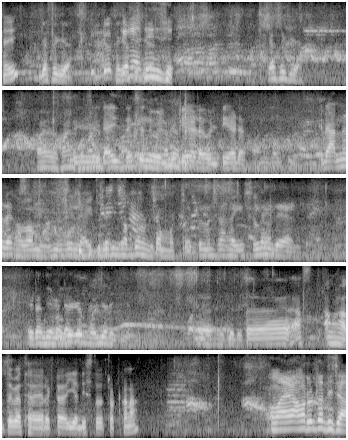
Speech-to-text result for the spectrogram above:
এই? গেছে গিয়া। গেছে গিয়া। গাইস দেখছেন হলটিয়াটা হলটিয়াটা এটা আন্না দিয়ে চামচ দেখা দেয় এটা দিয়ে আমার হাতে ব্যথা এর একটা ইয়া দিস তো চটকানা। আমার আমার উল্টা দিছা।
